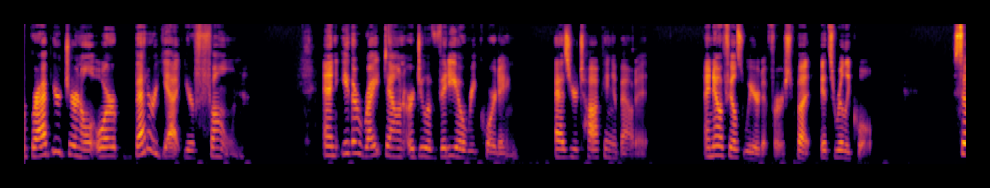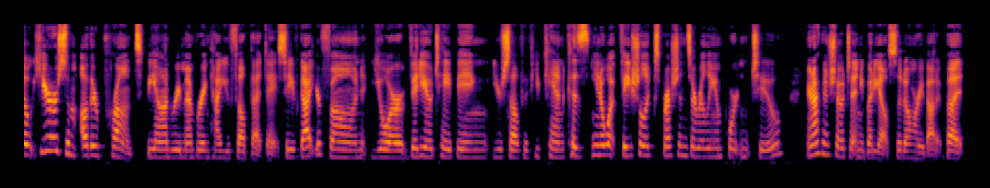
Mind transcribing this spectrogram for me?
grab your journal, or better yet, your phone, and either write down or do a video recording as you're talking about it. I know it feels weird at first, but it's really cool. So, here are some other prompts beyond remembering how you felt that day. So, you've got your phone, you're videotaping yourself if you can, because you know what? Facial expressions are really important too. You're not going to show it to anybody else, so don't worry about it. But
